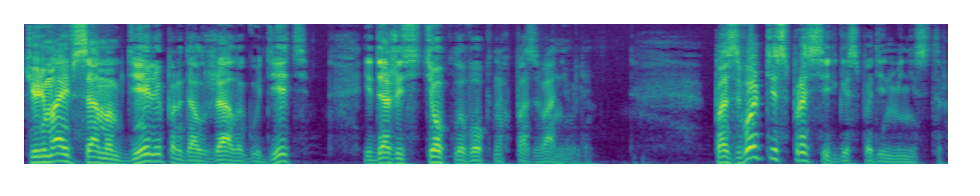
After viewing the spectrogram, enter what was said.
Тюрьма и в самом деле продолжала гудеть, и даже стекла в окнах позванивали. Позвольте спросить, господин министр,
